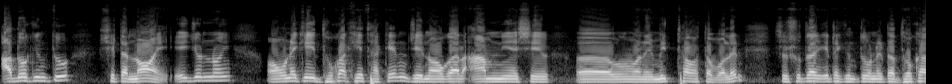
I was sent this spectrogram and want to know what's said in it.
আদৌ কিন্তু সেটা নয়। এই জন্যই অনেকেই ধোকা খেয়ে থাকেন যে নওগাঁর আম নিয়ে সে মানে মিথ্যা কথা বলেন। তো সুতরাং এটা কিন্তু অনেকটা ধোকা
